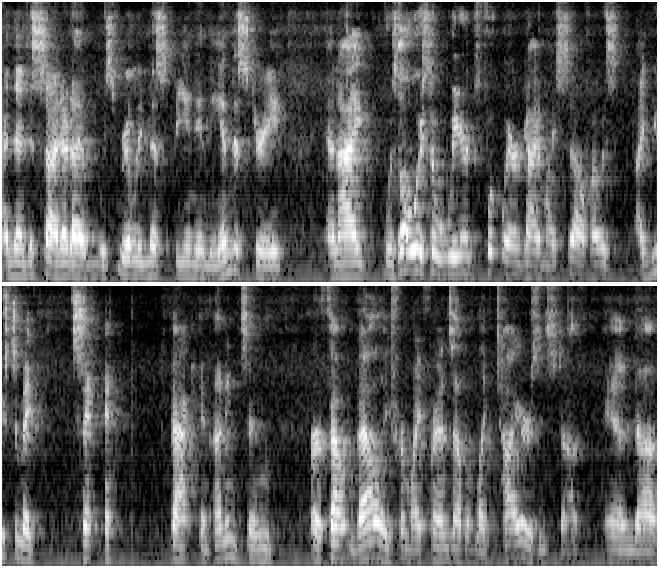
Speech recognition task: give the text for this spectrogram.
and then decided I was really missed being in the industry. And I was always a weird footwear guy myself. I was I used to make sand back in Huntington or Fountain Valley for my friends out of like tires and stuff, and. Uh,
